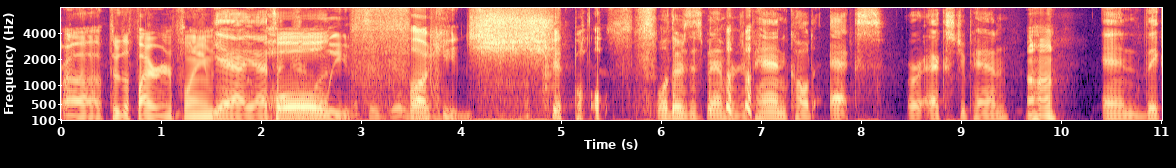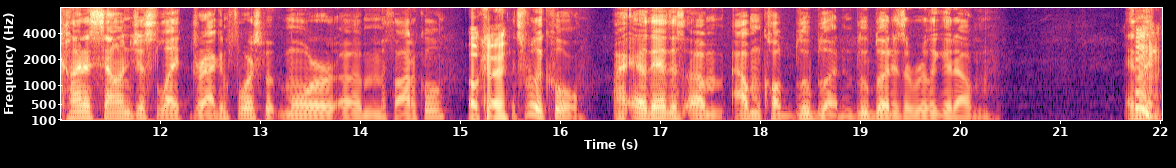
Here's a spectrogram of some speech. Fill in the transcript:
uh, "Through the Fire and Flames." yeah, yeah. That's a good one. Holy That's a good one. fucking shitballs. Well, there's this band from Japan called X or X Japan, Uh huh. and they kind of sound just like Dragon Force, but more uh, methodical. Okay. It's really cool. I, uh, they have this um, album called Blue Blood, and Blue Blood is a really good album. And then,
